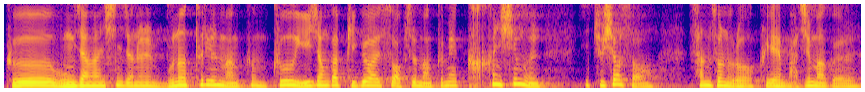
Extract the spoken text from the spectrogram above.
그 웅장한 신전을 무너뜨릴 만큼 그 이전과 비교할 수 없을 만큼의 큰 힘을 주셔서 삼손으로 그의 마지막을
